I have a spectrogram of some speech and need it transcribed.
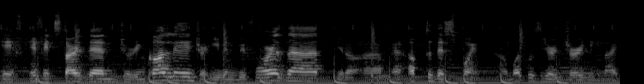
if if it started during college or even before that, you know, um, up to this point, uh, what was your journey like?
